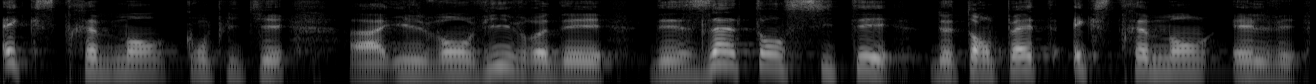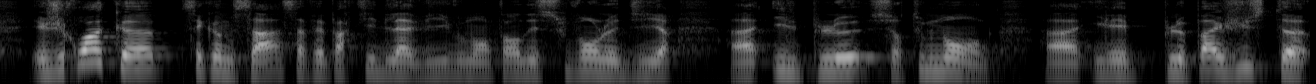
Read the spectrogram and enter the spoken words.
extrêmement compliqués. Euh, ils vont vivre des, intensités de tempêtes extrêmement élevées. Et je crois que c'est comme ça, ça fait partie de la vie, vous m'entendez souvent le dire, euh, il pleut sur tout le monde. il ne pleut pas juste...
